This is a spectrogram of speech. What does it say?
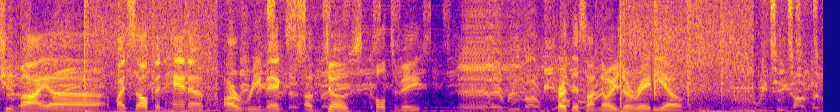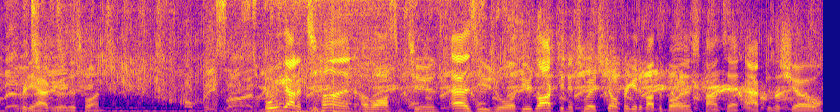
to my uh, myself and Hannah, our remix of Dose Cultivate. Heard this on Noisia Radio. Pretty happy with this one. Well, we got a ton of awesome tunes as usual. If you're locked into Twitch, don't forget about the bonus content after the show.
